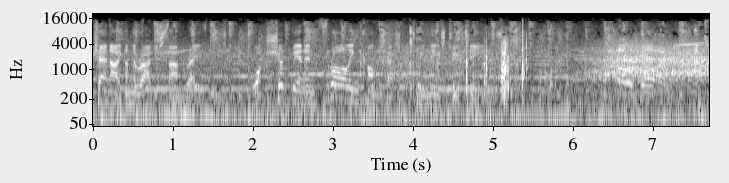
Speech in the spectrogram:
Chennai and the Rajasthan Royals. What should be an enthralling contest between these two teams. Oh boy, that's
